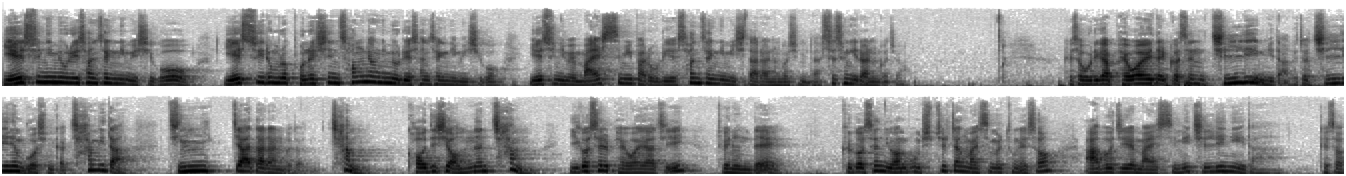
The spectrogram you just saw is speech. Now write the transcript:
예수님이 우리 선생님이시고 예수 이름으로 보내신 성령님이 우리의 선생님이시고 예수님의 말씀이 바로 우리의 선생님이시다라는 것입니다. 스승이라는 거죠. 그래서 우리가 배워야 될 것은 진리입니다. 그죠? 진리는 무엇입니까? 참이다. 진짜다라는 거죠. 참. 거짓이 없는 참. 이것을 배워야지 되는데 그것은 요한복음 17장 말씀을 통해서 아버지의 말씀이 진리니이다. 그래서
